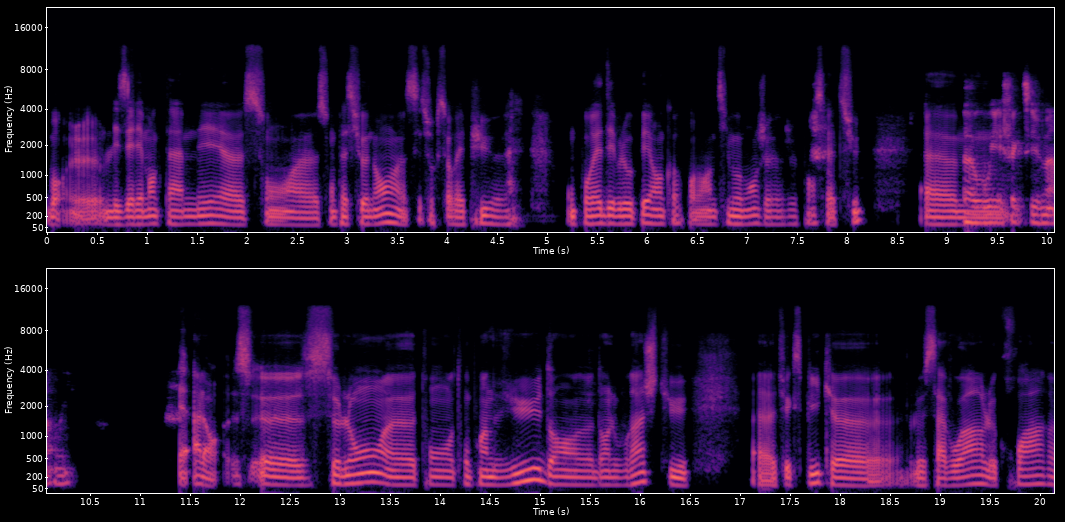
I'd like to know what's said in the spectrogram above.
bon, les éléments que tu as amenés sont, sont passionnants. C'est sûr que ça aurait pu, on pourrait développer encore pendant un petit moment, je, je pense, là-dessus. Ah oui, effectivement, oui. Alors, euh, selon euh, ton, ton, point de vue, dans, dans l'ouvrage, tu, euh, tu expliques le savoir, le croire,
